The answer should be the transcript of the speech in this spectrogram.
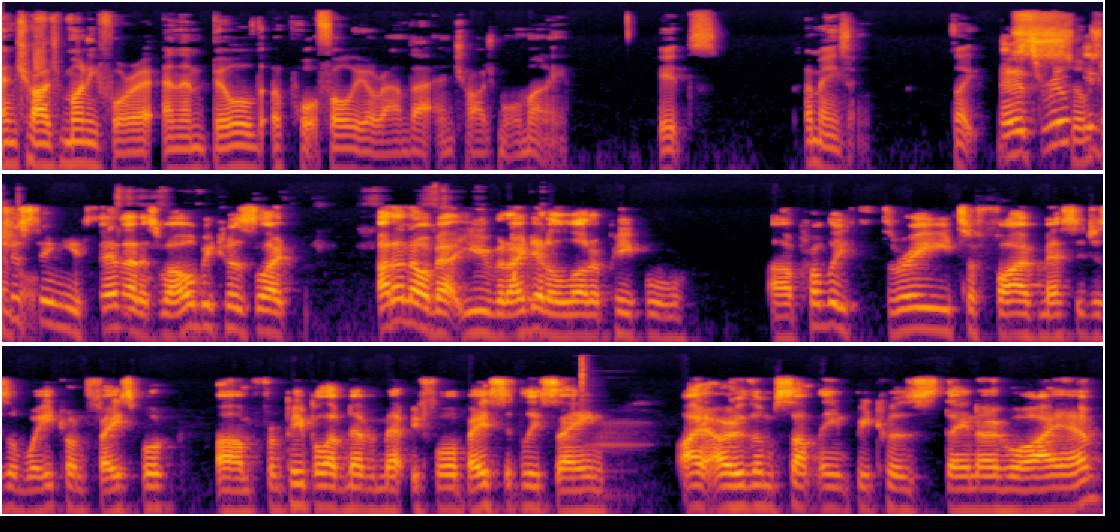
and charge money for it, and then build a portfolio around that and charge more money. It's amazing. It's like, And it's really so simple. interesting you say that as well because, like, I don't know about you, but I get a lot of people, uh, probably three to five messages a week on Facebook um, from people I've never met before, basically saying I owe them something because they know who I am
